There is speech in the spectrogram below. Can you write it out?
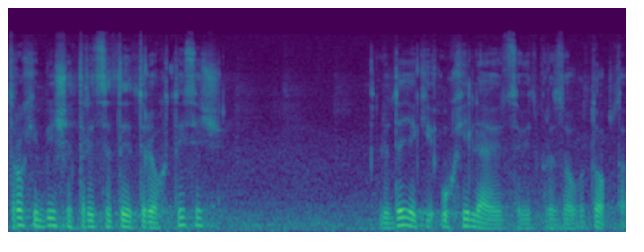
трохи більше 33 тисяч людей, які ухиляються від призову. Тобто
